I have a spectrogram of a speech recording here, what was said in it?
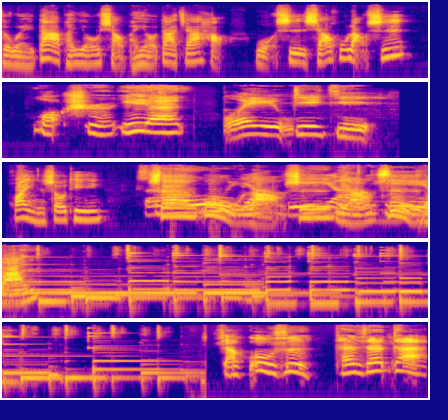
各位大朋友、小朋友，大家好，我是小虎老师，我是依然，我有吉吉，欢迎收听生物老师聊自然，小故事谈生态。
